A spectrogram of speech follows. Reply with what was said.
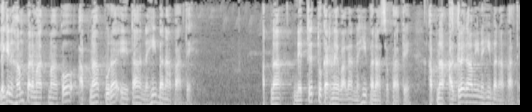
लेकिन हम परमात्मा को अपना पूरा एता नहीं बना पाते, अपना नेतृत्व करने वाला नहीं बना पाते, अपना अग्रगामी नहीं बना पाते।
